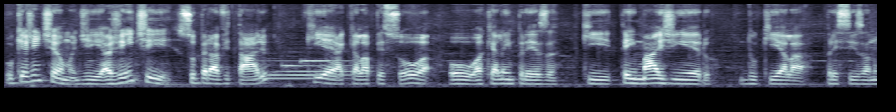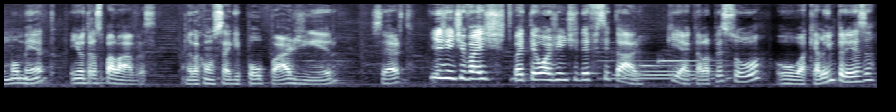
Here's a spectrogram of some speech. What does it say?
o que a gente chama de agente superavitário, que é aquela pessoa ou aquela empresa que tem mais dinheiro do que ela precisa no momento. Em outras palavras, ela consegue poupar dinheiro, certo? E a gente vai, vai ter o agente deficitário, que é aquela pessoa ou aquela empresa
